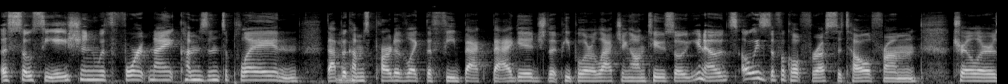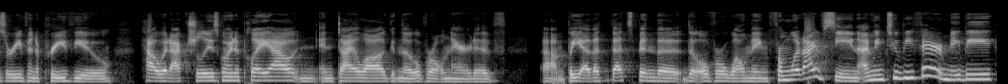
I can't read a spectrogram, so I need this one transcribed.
association with Fortnite comes into play, and that becomes part of like the feedback baggage that people are latching onto. So you know, it's always difficult for us to tell from trailers or even a preview how it actually is going to play out and, and dialogue and the overall narrative. Um, but yeah, that that's been the the overwhelming from what I've seen. I mean, to be fair, maybe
